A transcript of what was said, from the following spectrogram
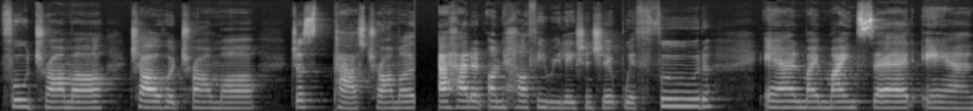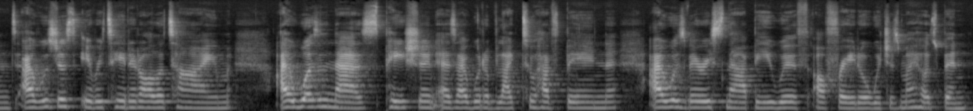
food trauma, childhood trauma, just past trauma. I had an unhealthy relationship with food and my mindset, and I was just irritated all the time. I wasn't as patient as I would have liked to have been. I was very snappy with Alfredo, which is my husband.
